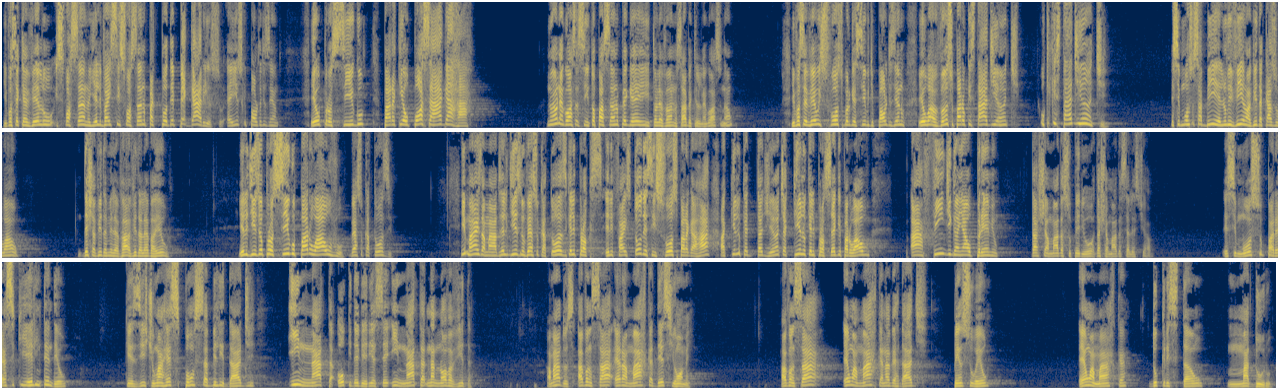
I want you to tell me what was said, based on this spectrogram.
E você quer vê-lo esforçando, e ele vai se esforçando para poder pegar isso. É isso que Paulo está dizendo. Eu prossigo para que eu possa agarrar. Não é um negócio assim, estou passando, peguei e estou levando, sabe aquele negócio? Não. E você vê o esforço progressivo de Paulo dizendo, eu avanço para o que está adiante. O que, que está adiante? Esse moço sabia, ele não vivia uma vida casual. Deixa a vida me levar, a vida leva eu. Ele diz, eu prossigo para o alvo, verso 14. E mais, amados, ele diz no verso 14 que ele, ele faz todo esse esforço para agarrar aquilo que está diante, aquilo que ele prossegue para o alvo, a fim de ganhar o prêmio da chamada superior, da chamada celestial. Esse moço parece que ele entendeu que existe uma responsabilidade inata, ou que deveria ser inata na nova vida. Amados, avançar era a marca desse homem. Avançar é uma marca, na verdade, penso eu, é uma marca do cristão maduro.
